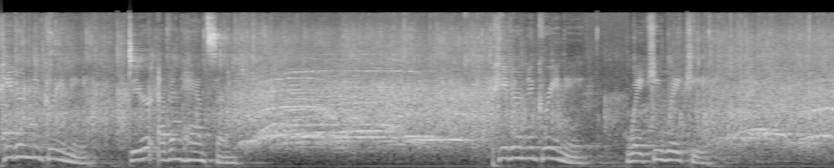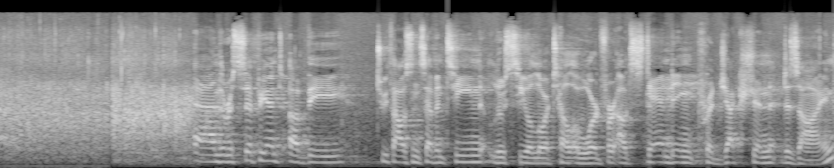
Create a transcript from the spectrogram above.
Peter Nigrini, Dear Evan Hansen. Peter Nigrini, Wakey Wakey. and the recipient of the 2017 Lucille Lortel Award for Outstanding Projection Design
